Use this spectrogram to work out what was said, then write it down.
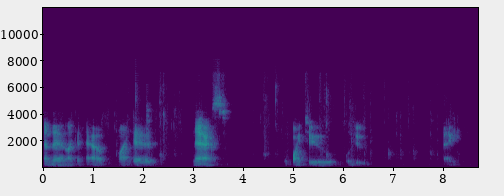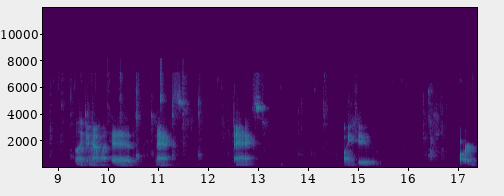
And then I can have my head next can point to, we'll do Maggie. I can have my head next, next, point to Bart.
